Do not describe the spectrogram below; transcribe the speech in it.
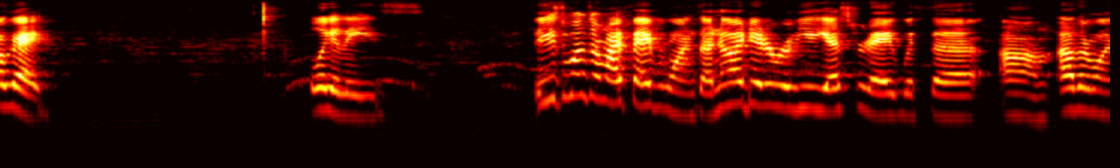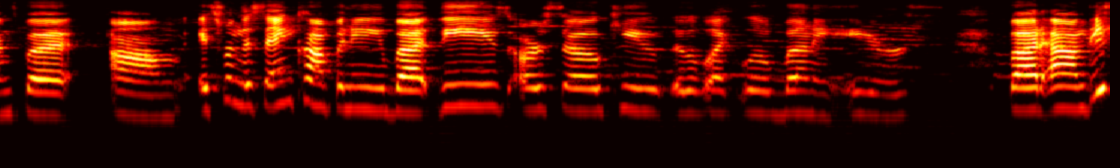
Okay. Look at these. These ones are my favorite ones. I know I did a review yesterday with the um, other ones, but um, it's from the same company, but these are so cute. They look like little bunny ears. But um, these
